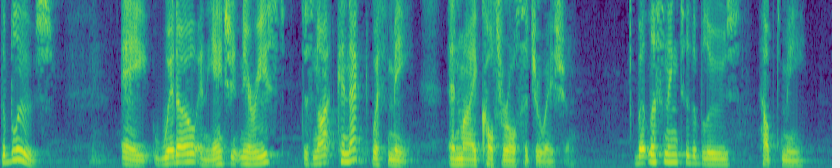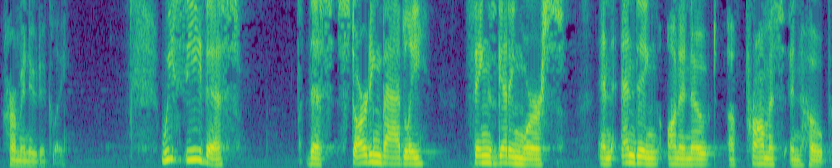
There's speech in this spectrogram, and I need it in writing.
the blues. A widow in the ancient Near East does not connect with me in my cultural situation. But listening to the blues helped me hermeneutically. We see this, this starting badly, things getting worse, and ending on a note of promise and hope.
